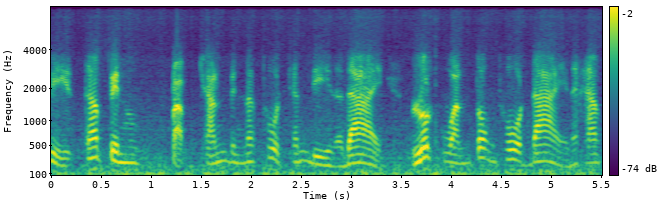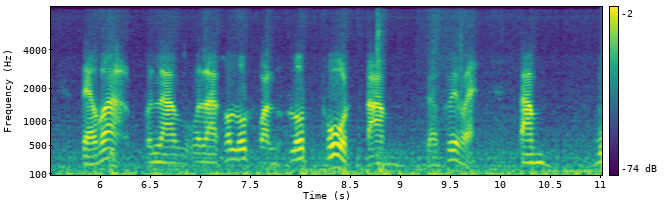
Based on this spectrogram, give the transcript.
ติถ้าเป็นปรับชั้นเป็นนักโทษชั้นดีนะได้ ลดวันต้องโทษได้นะครับ แต่ว่าเวลาเวลาเขาลดวันลดโทษตามแบบเรียกอะไร ตามเว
